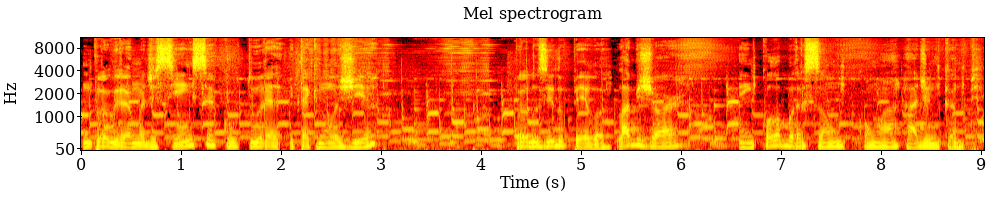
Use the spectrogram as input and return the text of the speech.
Um programa de ciência, cultura e tecnologia produzido pelo LabJor em colaboração com a Rádio Unicamp.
